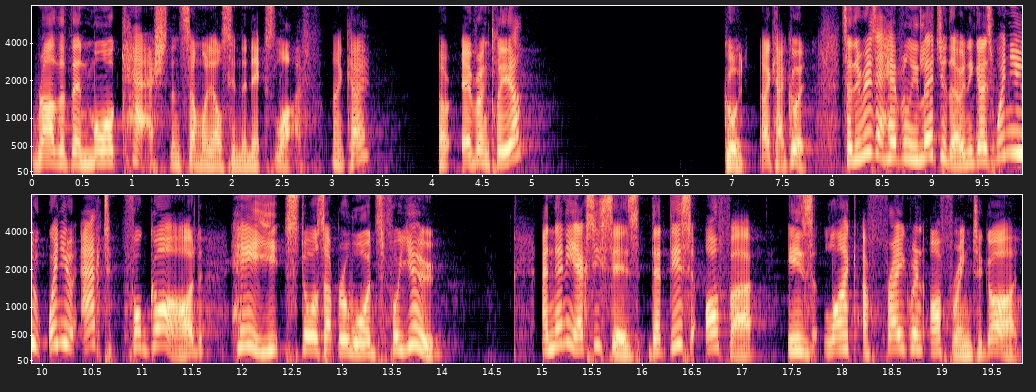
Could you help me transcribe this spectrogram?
rather than more cash than someone else in the next life, okay? Everyone clear? Good. Okay, good. So there is a heavenly ledger though, and he goes, when you when you act for God, he stores up rewards for you. And then he actually says that this offer is like a fragrant offering to God.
